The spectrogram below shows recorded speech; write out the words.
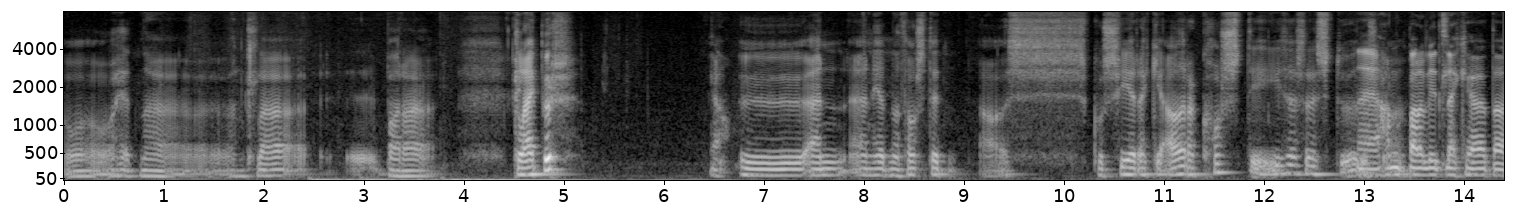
og, og hérna hantla, bara glæpur Já. uh, en, en hérna Þorsteinn uh, sko sér ekki aðra kosti í þessari stöðu Nei, sko. hann bara vill ekki að þetta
